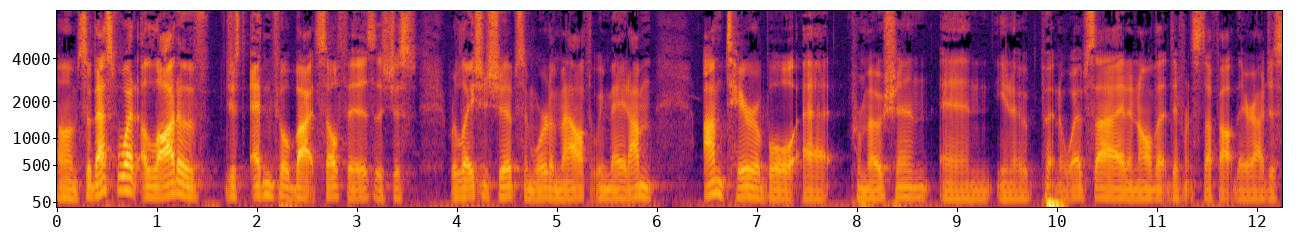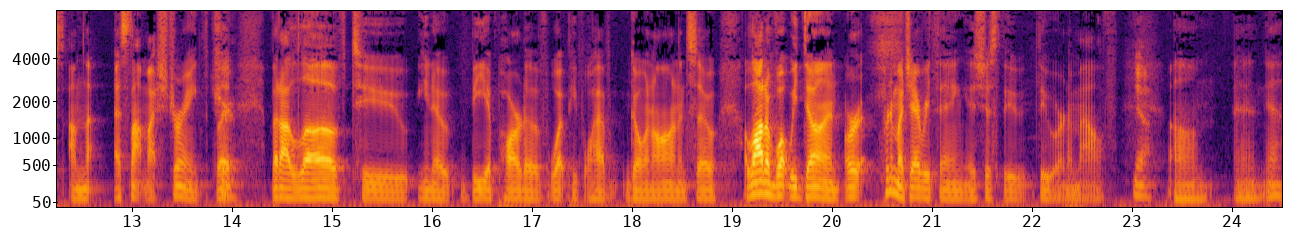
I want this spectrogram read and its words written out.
um, so that's what a lot of just Edenfield by itself is. It's just relationships and word of mouth that we made. I'm I'm terrible at promotion and you know putting a website and all that different stuff out there. I just I'm not that's not my strength. But Sure. but I love to you know be a part of what people have going on. And so a lot of what we've done, or pretty much everything, is just through through word of mouth. Yeah, Um, and yeah.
